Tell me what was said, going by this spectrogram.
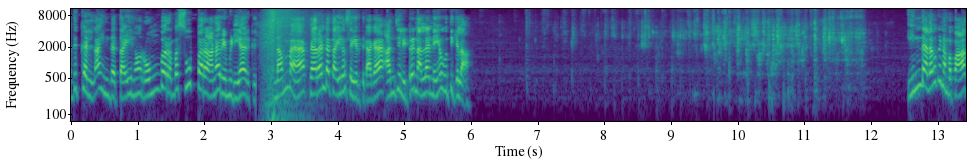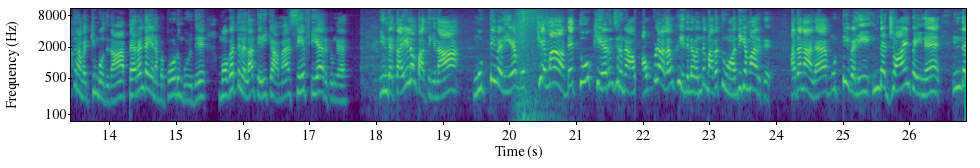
அதுக்கெல்லாம் இந்த தைலம் ரொம்ப ரொம்ப சூப்பரான ரெமிடியாக இருக்குது நம்ம பெரண்ட தைலம் செய்யறதுக்காக அஞ்சு லிட்டர் நல்லெண்ணெயை ஊற்றிக்கலாம் இந்த அளவுக்கு நம்ம பாத்திரம் வைக்கும்போது தான் பிரண்டையை நம்ம போடும்போது முகத்துல எல்லாம் தெரிக்காம சேஃப்டியா இருக்குங்க. இந்த தைலம் பாத்தீங்கன்னா முட்டி வலியை முக்கியமா அப்படியே தூக்கி எறிஞ்சிருங்க. அவ்வளோ அளவுக்கு இதுல வந்து மகத்துவம் அதிகமா இருக்கு. அதனால முட்டி வலி இந்த ஜாயிண்ட் பெயின் இந்த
